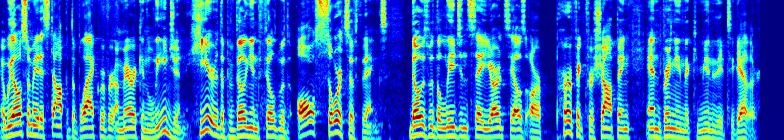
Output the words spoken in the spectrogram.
And we also made a stop at the Black River American Legion. Here, the pavilion filled with all sorts of things. Those with the Legion say yard sales are perfect for shopping and bringing the community together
